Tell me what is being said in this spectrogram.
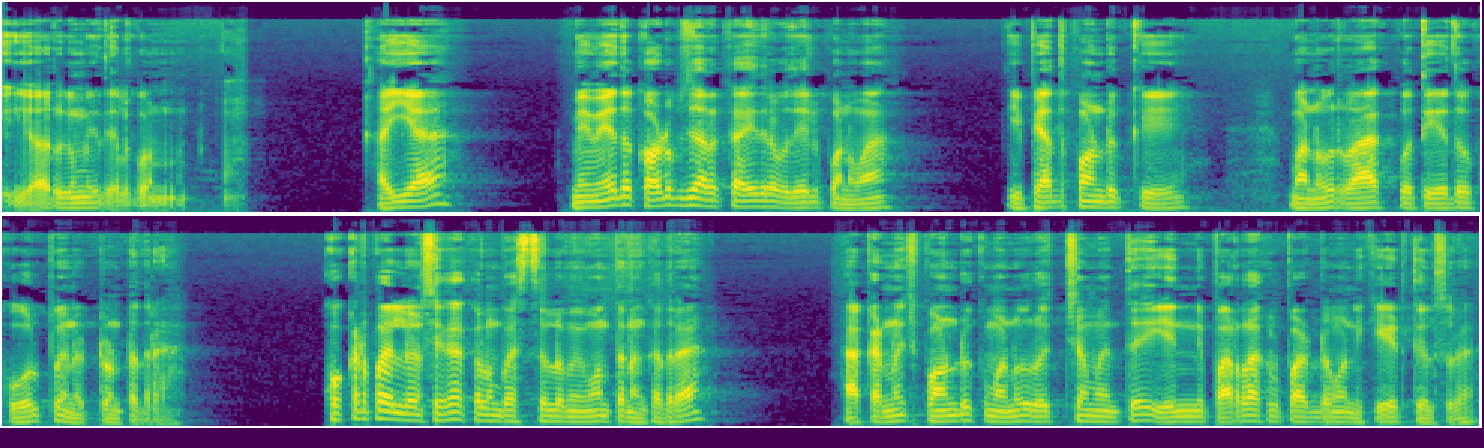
ఈ అరుగు మీద వెళ్ళుకున్నాను అయ్యా మేమేదో కడుపు జరగక హైదరాబాద్ వెళ్ళిపోనవా ఈ పెద్ద పండుగకి మన ఊరు రాకపోతే ఏదో కోల్పోయినట్టు ఉంటుందిరా కుక్కటపల్లిలో శ్రీకాకుళం బస్తీల్లో మేము ఉంటున్నాం కదరా. అక్కడి నుంచి పండుగకి మన ఊరు వచ్చామంటే ఎన్ని పర్రాకులు పడ్డామో నీకేటి తెలుసురా.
